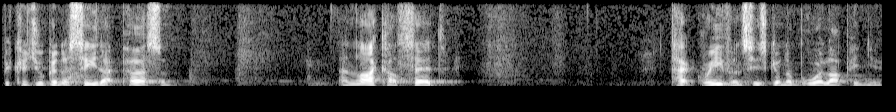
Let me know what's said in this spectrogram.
because you're going to see that person. And like I said, that grievance is going to boil up in you,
